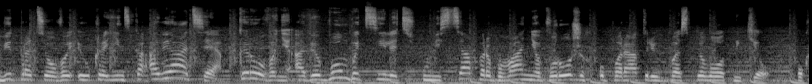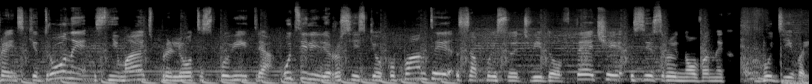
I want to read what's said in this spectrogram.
Відпрацьовує і українська авіація. Керовані авіабомби цілять у місця перебування ворожих операторів безпілотників. Українські дрони знімають прильоти з повітря. Уцілілі російські окупанти записують відео втечі зі зруйнованих будівель.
